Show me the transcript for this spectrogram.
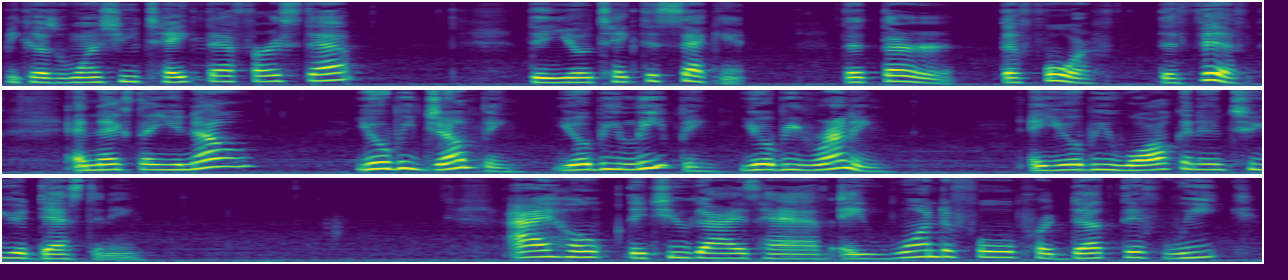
because once you take that first step, then you'll take the second, the third, the fourth, the fifth, and next thing you know, you'll be jumping, you'll be leaping, you'll be running, and you'll be walking into your destiny. I hope that you guys have a wonderful, productive week.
